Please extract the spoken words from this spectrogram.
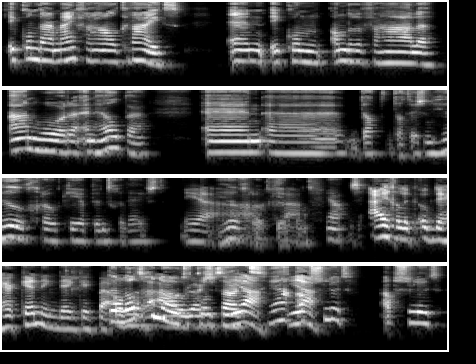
Ik kon daar mijn verhaal kwijt. En ik kon andere verhalen aanhoren en helpen. En eh, dat, dat is een heel groot keerpunt geweest. Ja, Heel groot keerpunt. Ja. Dus eigenlijk ook de herkenning, denk ik, bij De andere lotgenotencontact. Ja, ja. absoluut. Absoluut.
